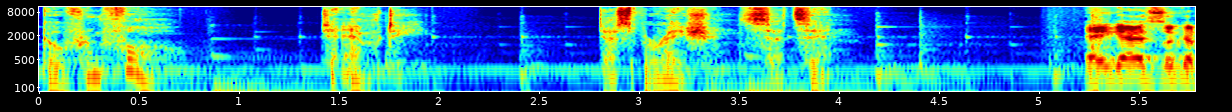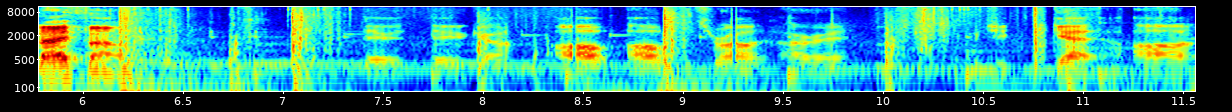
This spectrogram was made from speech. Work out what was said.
go from full to empty. Desperation sets in. Hey guys, look what I found. There, there you go. Oh, oh, it's wrong? All right. What'd you get? Uh,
